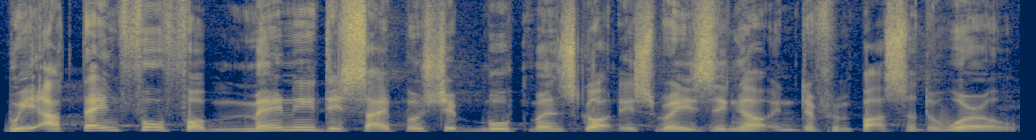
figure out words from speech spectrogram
We are thankful for many discipleship movements God is raising out in different parts of the world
